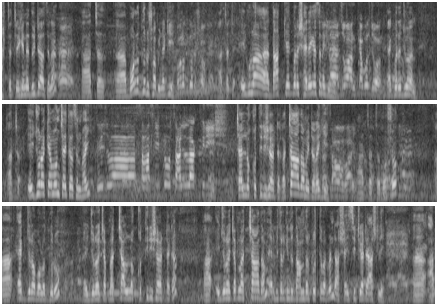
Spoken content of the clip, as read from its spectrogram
আচ্ছা আচ্ছা এখানে দুইটা আছে না? হ্যাঁ। আচ্ছা বলদ গরু সবই নাকি? বলদ করে সব। আচ্ছা আচ্ছা এইগুলা আহ, দাঁত কি একবারে সেরে গেছে নাকি ভাই? জোয়ান কেবল জোয়ান। একবারে জোয়ান? আচ্ছা এই জোড়া কেমন চাইতে আছেন ভাই? এই জোড়া তো চার লাখ তিরিশ। চার লক্ষ তিরিশ হাজার টাকা। চা দাম এটা নাকি? আচ্ছা আচ্ছা দর্শক এক জোড়া বলদ গরু। এই জোড়া হচ্ছে আপনার চার লক্ষ তিরিশ হাজার টাকা। এই জোড়া হচ্ছে আপনার চা দাম। এর ভিতরে কিন্তু দাম দর করতে পারবেন রাজশাহী সিটি হাটে আসলে। আর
